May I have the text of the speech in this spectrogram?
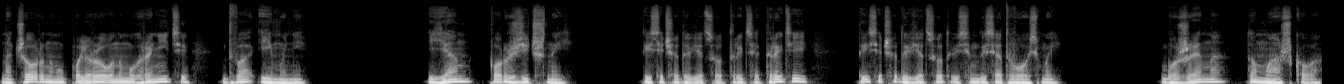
На чорному полірованому граніті два імені Ян Поржічний 1933 1988 Божена Томашкова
